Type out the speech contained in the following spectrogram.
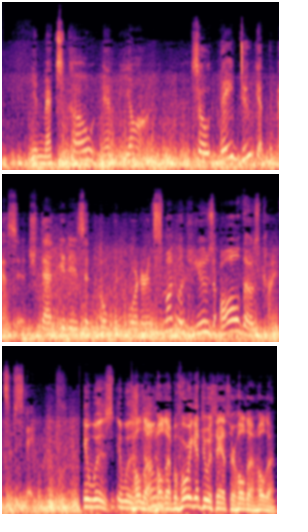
in Mexico and beyond. So they do get the message that it is an open border, and smugglers use all those kinds of statements. It was. It was. Hold on, hold on. Before we get to his answer, hold on, hold on.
